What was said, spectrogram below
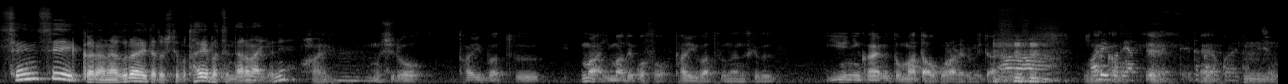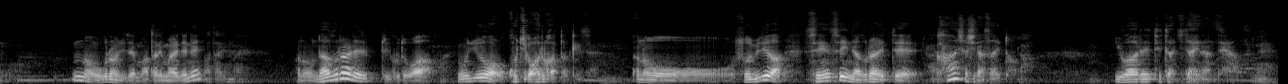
先生から殴られたとしても体罰にならないよね。はい、むしろ体罰まあ今でこそ体罰なんですけど家に帰るとまた怒られるみたいな。悪いことやってるっええてだから怒られたんでしょう、えうん。今僕らの時代も当たり前でね。当たり前。あの殴られるということは要はこっちが悪かったわけですよ。あのそういう意味では先生に殴られて感謝しなさいと言われてた時代なんだよ、ね。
